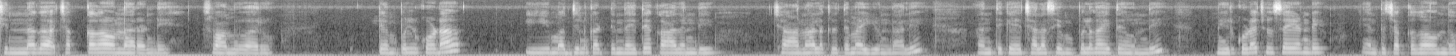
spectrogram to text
చిన్నగా చక్కగా ఉన్నారండి స్వామివారు. టెంపుల్ కూడా ఈ మధ్యన కట్టిందైతే కాదండి. చాలా క్రితమే అయ్యి ఉండాలి అందుకే చాలా సింపుల్గా అయితే ఉంది. మీరు కూడా చూసేయండి. ఎంత చక్కగా ఉందో.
